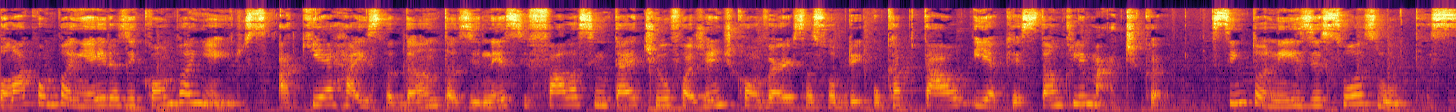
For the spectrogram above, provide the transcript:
Olá, companheiras e companheiros. Aqui é Raíssa Dantas e nesse Fala Sintete UFO a gente conversa sobre o capital e a questão climática. Sintonize suas lutas.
